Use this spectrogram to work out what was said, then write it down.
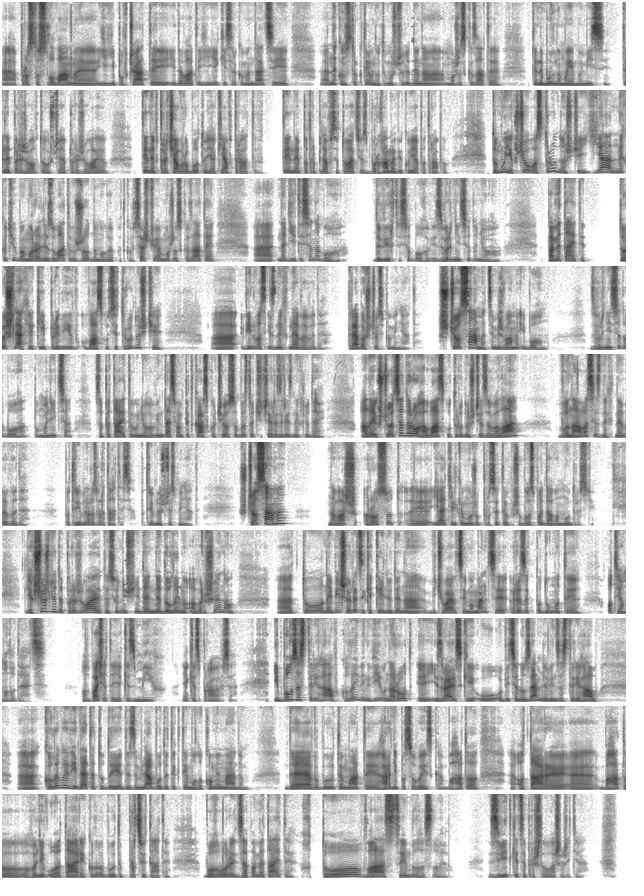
е, просто словами її повчати і давати їй якісь рекомендації е, неконструктивно, тому що людина може сказати: ти не був на моєму місці, ти не переживав того, що я переживаю, ти не втрачав роботу, як я втратив, ти не потрапляв в ситуацію з боргами, в яку я потрапив. Тому, якщо у вас труднощі, я не хотів би моралізувати в жодному випадку. Все, що я можу сказати, е, надійтеся на Бога, довіртеся Богові, зверніться до нього. Пам'ятайте, той шлях, який привів вас у ці труднощі, е, він вас із них не виведе. Треба щось поміняти. Що саме це між вами і Богом? Зверніться до Бога, помоліться, запитайте у нього, він дасть вам підказку, чи особисто, чи через різних людей. Але якщо ця дорога вас у труднощі завела, вона вас із них не виведе. Потрібно розвертатися, потрібно щось міняти. Що саме, на ваш розсуд, е, я тільки можу просити, щоб Господь дав вам мудрості. Якщо ж люди переживають на сьогоднішній день не долину, а вершину, е, то найбільший ризик, який людина відчуває в цей момент, це ризик подумати: от я молодець. От бачите, як я зміг, як я справився. І Бог застерігав, коли він вів народ е, ізраїльський у обіцяну землю, він застерігав, е, коли ви війдете туди, де земля буде текти молоком і медом, де ви будете мати гарні пасовиська, багато е, отари, багато голів у отарі, коли ви будете процвітати. Бог говорить: запам'ятайте, хто вас цим благословив, звідки це прийшло у ваше життя.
